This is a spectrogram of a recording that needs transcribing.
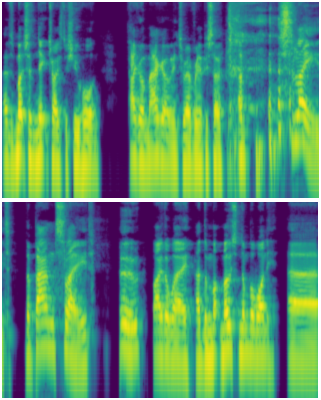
As much as Nick tries to shoehorn Tago Mago into every episode, um, Slade, the band Slade, who, by the way, had the most number one uh,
